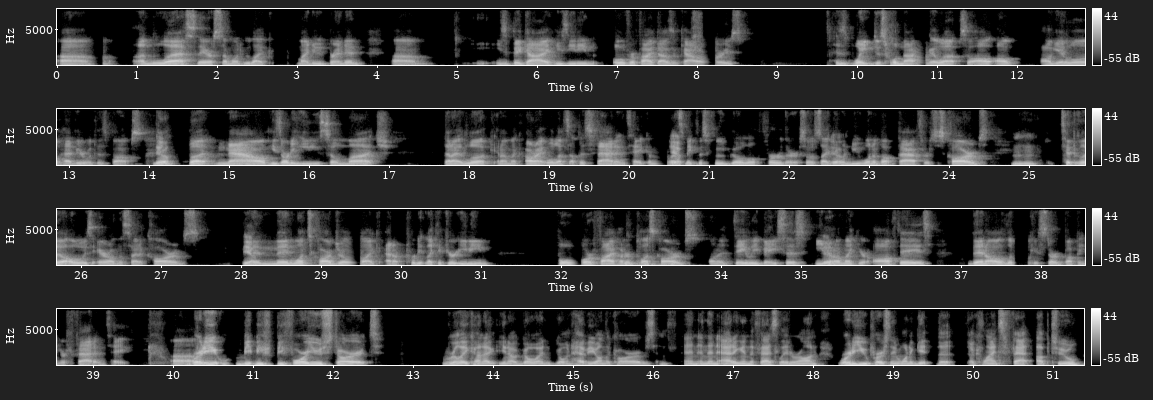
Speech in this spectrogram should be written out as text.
Um, unless they are someone who like my dude, Brendan, um, he's a big guy. He's eating over 5,000 calories. His weight just will not go up. So I'll, I'll, I'll get a little heavier with his bumps. Yeah. But now he's already eating so much that I look and I'm like, all right, well, let's up his fat intake and let's yep. make this food go a little further. So it's like, yep. when do you want to bump fats versus carbs? Mm-hmm. Typically, I'll always err on the side of carbs. Yeah. And then once carbs are like at a pretty, like if you're eating four or 500 plus carbs on a daily basis, even yeah. on like your off days, then I'll look at start bumping your fat intake. Um, Where do you be, before you start really kind of you know going going heavy on the carbs and, and and then adding in the fats later on? Where do you personally want to get the a client's fat up to?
